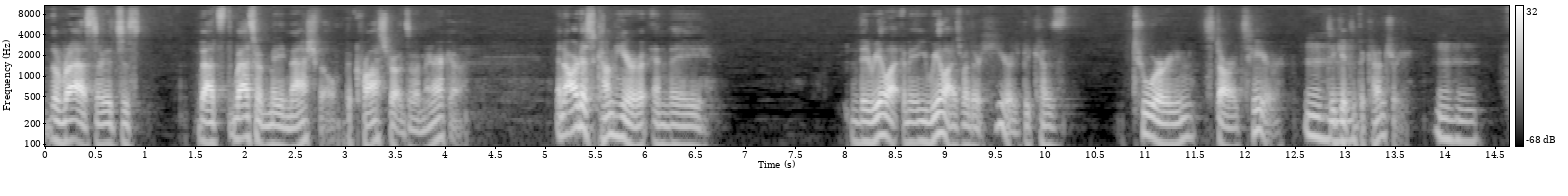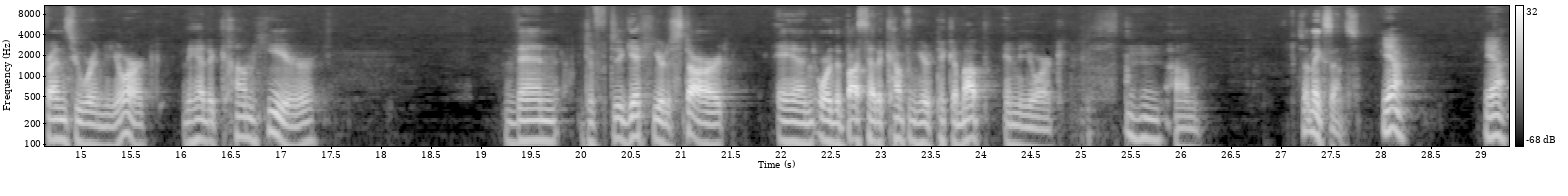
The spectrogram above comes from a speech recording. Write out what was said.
the rest. It's just that's that's what made Nashville the crossroads of America. And artists come here and they they realize. I mean, you realize why they're here is because touring starts here to get mm-hmm. to the country. Mm-hmm. Friends who were in New York, they had to come here. Then to, to get here to start, and or the bus had to come from here to pick them up in New York. Mm-hmm. Um, so it makes sense. yeah, yeah.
